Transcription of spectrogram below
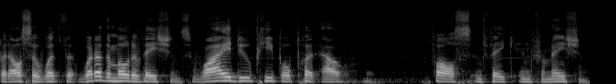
but also what the, what are the motivations? Why do people put out false and fake information?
